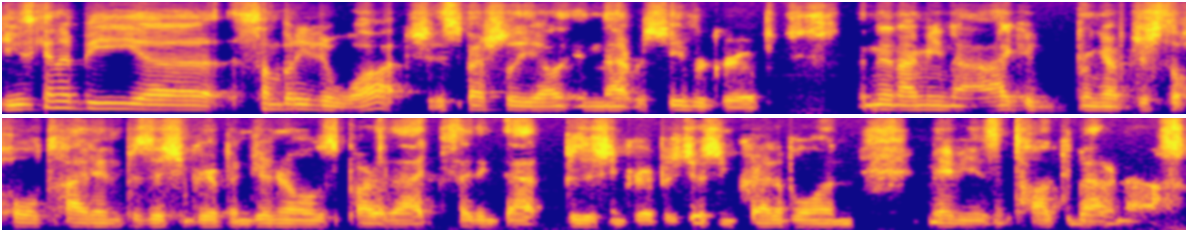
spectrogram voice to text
he's going to be uh, somebody to watch, especially in that receiver group. And then, I mean, I could bring up just the whole tight end position group in general as part of that because I think that position group is just incredible and maybe isn't talked about enough.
